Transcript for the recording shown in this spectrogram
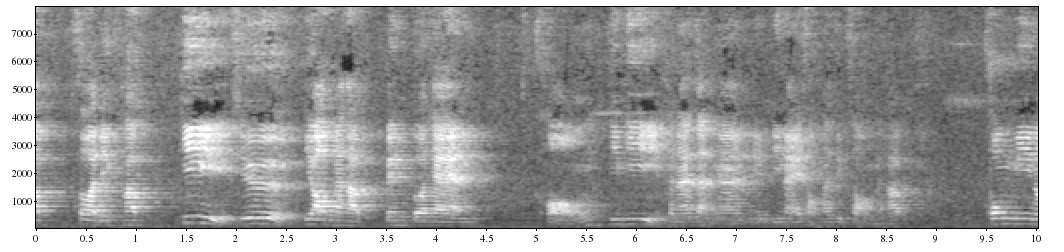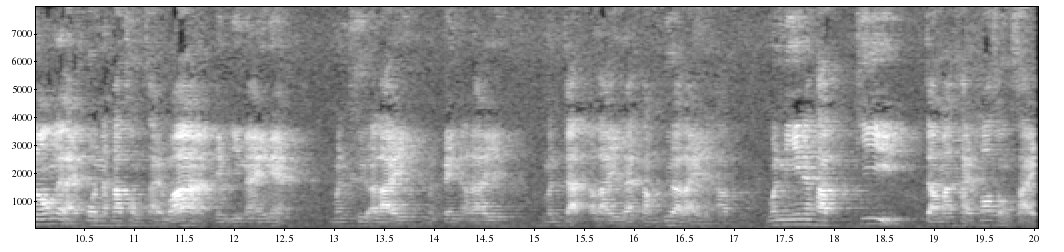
ครับ สวัสดีครับ พี่ชื่อพี่ออฟนะครับ เป็นตัวแทนของพี่ๆคณะจัดงาน MD Night 2012 นะครับ คงมีน้องหลาย ๆ คนนะครับ สงสัยว่า MD Night เนี่ย มันคืออะไร มันเป็นอะไร มันจัดอะไรและทำเพื่ออะไรนะครับ วันนี้นะครับ พี่จะมาไขข้อสงสัย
